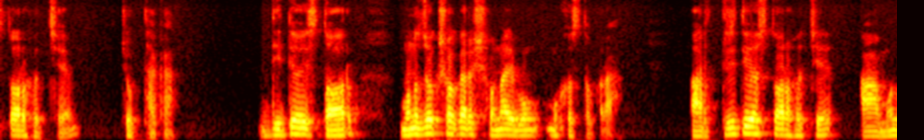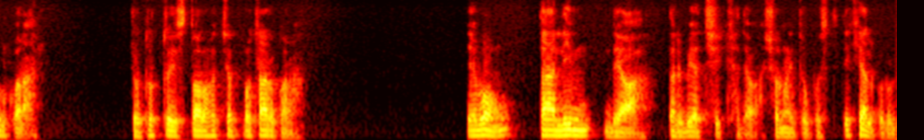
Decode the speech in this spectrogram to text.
স্তর হচ্ছে চুপ থাকা, দ্বিতীয় স্তর মনোযোগ সহকারে শোনা এবং মুখস্থ করা, আর তৃতীয় স্তর হচ্ছে আমল করা। চতুর্থ স্তর হচ্ছে প্রচার করা এবং তালিম দেওয়া, তরবিয়াত শিক্ষা দেওয়া। সম্মানিত উপস্থিতি, খেয়াল করুন।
